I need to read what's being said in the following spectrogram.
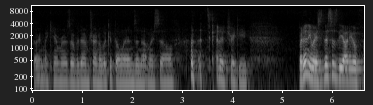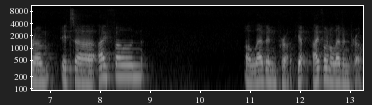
Sorry, my camera is over there. I'm trying to look at the lens and not myself. it's kind of tricky. But anyways, this is the audio from, it's uh, iPhone 11 Pro. Yep, iPhone 11 Pro.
